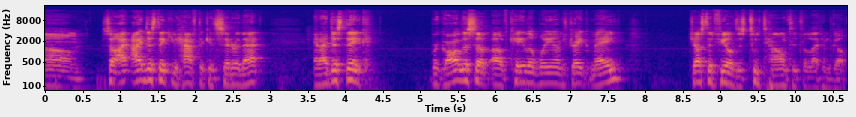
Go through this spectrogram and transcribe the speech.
Um, so I, I just think you have to consider that. And I just think, regardless of, of Caleb Williams, Drake Maye, Justin Fields is too talented to let him go.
